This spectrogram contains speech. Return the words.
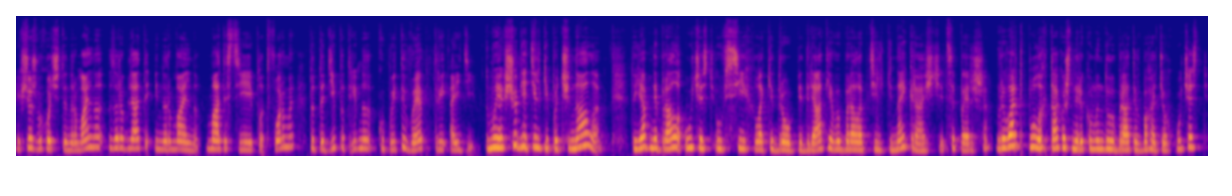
Якщо ж ви хочете нормально заробляти і нормально мати з цієї платформи, то тоді потрібно купити Web3 ID. Тому, якщо б я тільки починала, то я б не брала участь у всіх Lucky Draw підряд, я вибирала б тільки найкращі, це перше. В ревард пулах також не рекомендую брати в багатьох участь,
